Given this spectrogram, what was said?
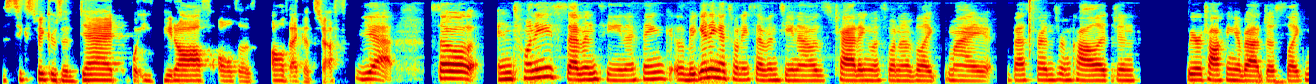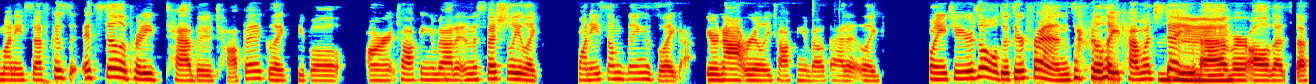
the six figures of debt, what you've paid off, all those all that good stuff. Yeah. So in 2017, I think the beginning of 2017, I was chatting with one of like my best friends from college and we were talking about just like money stuff because it's still a pretty taboo topic. Like people aren't talking about it, and especially like 20 somethings, like you're not really talking about that at like 22 years old with your friends, or like how much debt mm-hmm. you have, mm-hmm. or all of that stuff.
